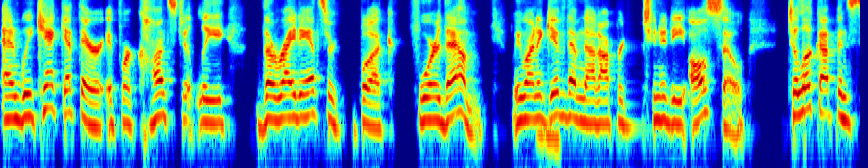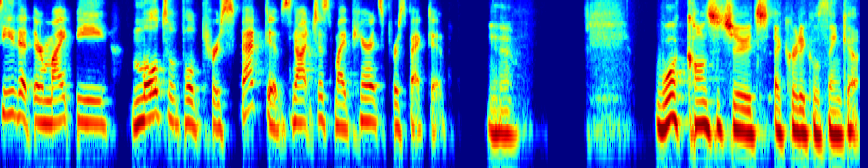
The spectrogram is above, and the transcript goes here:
And we can't get there if we're constantly the right answer book for them. We want to give them that opportunity also to look up and see that there might be multiple perspectives, not just my parents' perspective. Yeah. What constitutes a critical thinker,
